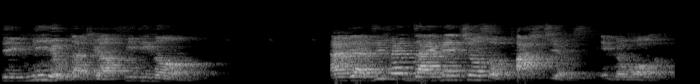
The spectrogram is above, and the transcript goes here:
the meal that you are feeding on. And there are different dimensions of pastures in the world.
